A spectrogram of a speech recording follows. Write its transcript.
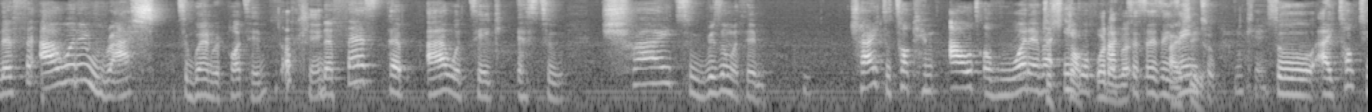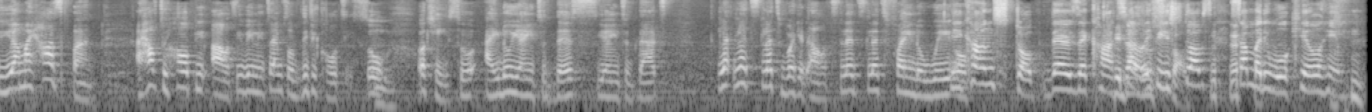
the f- I wouldn't rush to go and report him. Okay. The first step I would take is to try to reason with him. Try to talk him out of whatever evil whatever- practices he's I see. into. Okay. So I talk to you, you're my husband. I have to help you out, even in times of difficulty. So, Hmm. okay, so I know you're into this, you're into that. Let, let's let's work it out. Let's let's find a way. He of, can't stop. There's a cartel. doesn't if he stop. stops, somebody will kill him.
